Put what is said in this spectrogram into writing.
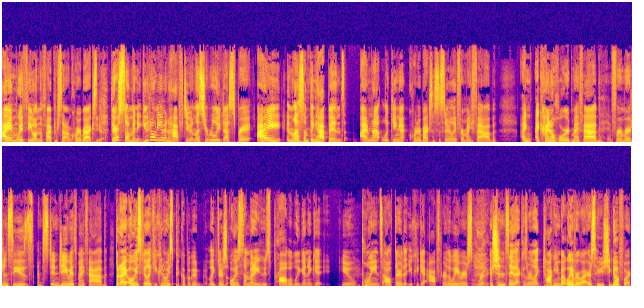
I am with you on the 5% on quarterbacks. Yeah. There's so many. You don't even have to unless you're really desperate. I unless something happens, I'm not looking at quarterbacks necessarily for my fab. I I kind of hoard my fab for emergencies. I'm stingy with my fab, but I always feel like you can always pick up a good like there's always somebody who's probably going to get you points out there that you could get after the waivers. Right. I shouldn't say that because we're like talking about waiver wires, who you should go for.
